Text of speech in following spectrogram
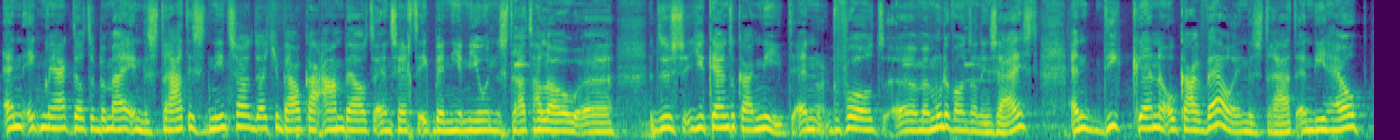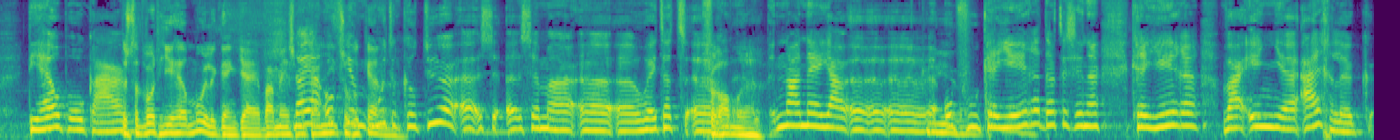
en ik merk dat er bij mij in de straat is het niet zo... dat je bij elkaar aanbelt en zegt, ik ben hier nieuw in de straat, hallo. Uh, dus je kent elkaar niet. En bijvoorbeeld, uh, mijn moeder woont dan in Zeist... en die kennen elkaar wel in de straat en die, help, die helpen elkaar. Dus dat wordt hier heel moeilijk, denk jij, waar mensen nou ja, elkaar niet zo goed kennen? je moet een cultuur, zeg maar, hoe heet dat? Veranderen. Nou, nee, ja, uh, uh, opvoer, creëren. Dat is een creëren waarin je eigenlijk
